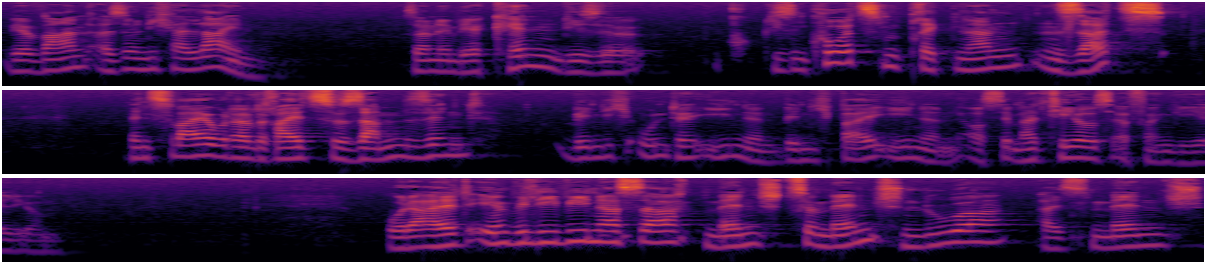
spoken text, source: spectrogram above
wir waren also nicht allein, sondern wir kennen diese, diesen kurzen, prägnanten Satz wenn zwei oder drei zusammen sind, bin ich unter ihnen, bin ich bei ihnen, aus dem Matthäusevangelium. Oder halt eben wie Levinas sagt, Mensch zu Mensch, nur als Mensch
